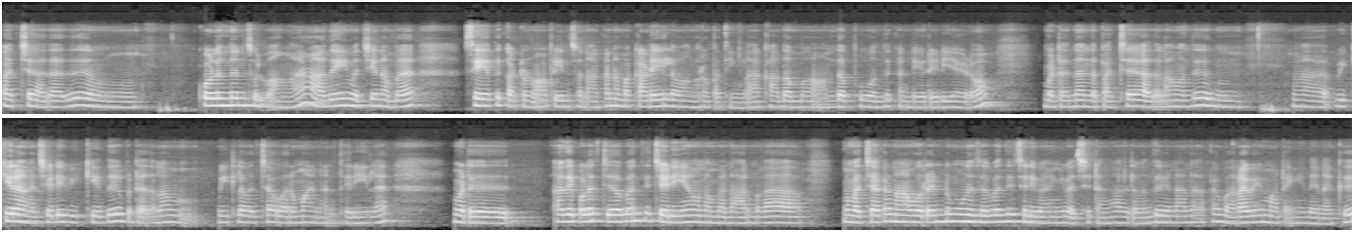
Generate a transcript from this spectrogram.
பச்சை அதாவது கொழுந்துன்னு சொல்லுவாங்க. அதையும் வச்சு நம்ம சேர்த்து கட்டணும் அப்படின்னு சொன்னாக்கா நம்ம கடையில் வாங்குகிறோம் பார்த்திங்களா கதம்பம் அந்த பூ வந்து கண்டிப்பாக ரெடி ஆகிடும் பட் வந்து அந்த பச்சை அதெல்லாம் வந்து விற்கிறாங்க செடி விற்கிது பட் அதெல்லாம் வீட்டில் வச்சா வருமா என்னன்னு தெரியல. பட்டு அதே போல் செவ்வந்தி செடியும் நம்ம நார்மலாக வச்சாக்கா நான் ஒரு ரெண்டு மூணு செவ்வந்தி செடி வாங்கி வச்சுட்டாங்க. அதில் வந்து என்னன்னாக்கா வரவே மாட்டேங்குது எனக்கு.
